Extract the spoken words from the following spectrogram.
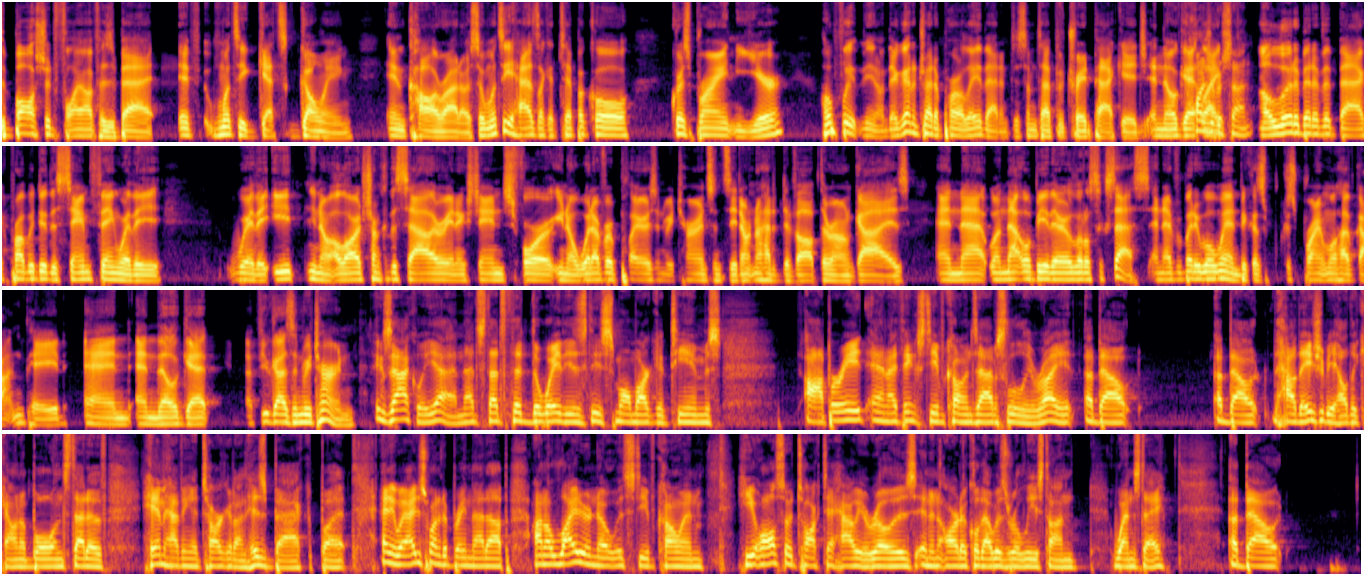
the ball should fly off his bat if once he gets going in Colorado. So once he has like a typical Kris Bryant year, hopefully, you know, they're going to try to parlay that into some type of trade package, and they'll get like 100%. a little bit of it back. Probably do the same thing where they where they eat, you know, a large chunk of the salary in exchange for you know whatever players in return, since they don't know how to develop their own guys. And that when that will be their little success, and everybody will win because Kris Bryant will have gotten paid, and and they'll get a few guys in return. Exactly, yeah, and that's that's the the way these these small market teams operate. And I think Steve Cohen's absolutely right about about how they should be held accountable instead of him having a target on his back. But anyway, I just wanted to bring that up. On a lighter note with Steve Cohen, he also talked to Howie Rose in an article that was released on Wednesday about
